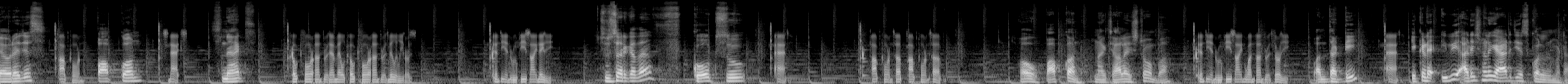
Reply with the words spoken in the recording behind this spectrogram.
Beverages Popcorn. Popcorn Snacks. Snacks చూసారు కదా? కోక్స్. ఓ పాప్కార్న్. నాకు చాలా ఇష్టం అబ్బా. One thirty. ఇక్కడ ఇవి అడిషనల్గా యాడ్ చేసుకోవాలన్నమాట.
